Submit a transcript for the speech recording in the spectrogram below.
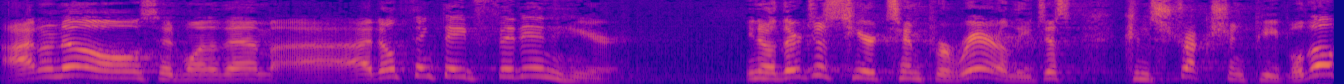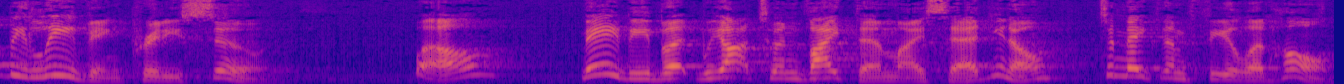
I, don't know, said one of them. I don't think they'd fit in here. You know, they're just here temporarily, just construction people. They'll be leaving pretty soon. Well, maybe, but we ought to invite them, I said, you know, to make them feel at home.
